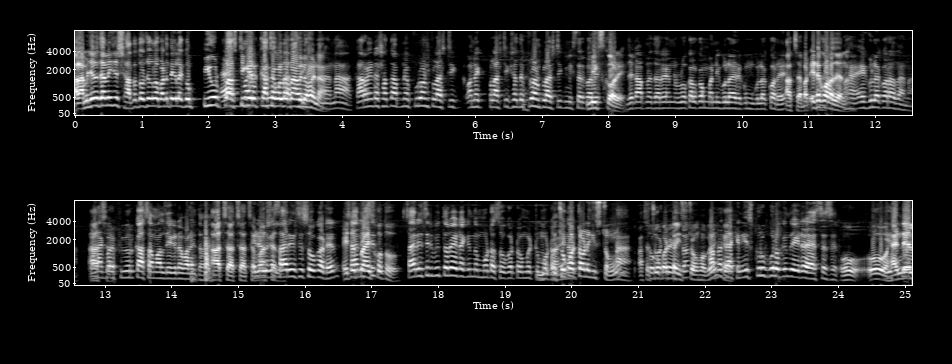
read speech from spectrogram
আর আমি যেটা জানি যে সাদা দরজাগুলো বানাতে গেলে একদম পিওর প্লাস্টিকের কাঁচামালটা না হলে না। না কারণ এটার সাথে আপনি পুরান প্লাস্টিক অনেক প্লাস্টিক সাথে পুরান প্লাস্টিক মিক্সার করে। Mix করে। যেটা আপনি ধরেন লোকাল কোম্পানি এরকমগুলো করে। আচ্ছা বাট এটা করা যায় না। হ্যাঁ এগুলা করা যায় না। একবার পিওর কাঁচা মাল দিয়ে এটা বানাইতে হয়। আচ্ছা আচ্ছা আচ্ছা এটা ইঞ্চি কত? ইঞ্চির ভিতরে এটা কিন্তু মোটা চৌকাটটা একটু মোটা। চোকারটা অনেক স্ট্রং না? হ্যাঁ, আচ্ছা স্ট্রং হবে। আপনি। দেখেন স্ক্রুপগুলো কিন্তু এটা এসএস এর ও ও হ্যান্ডেল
